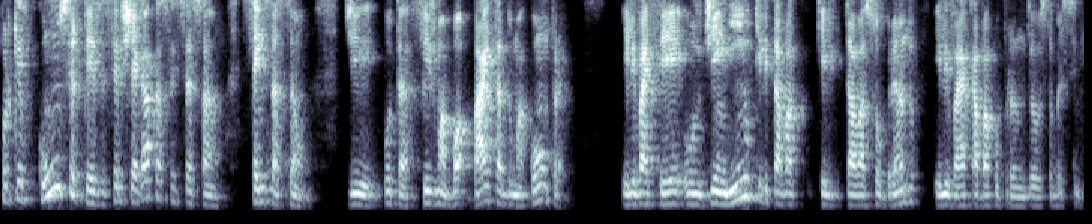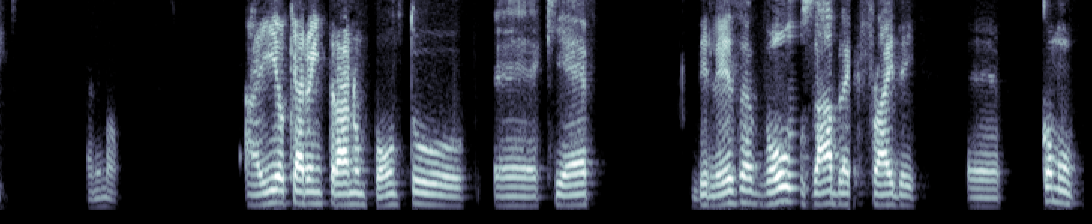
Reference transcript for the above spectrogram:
Porque com certeza, se ele chegar com essa sensação, sensação de, puta, fiz uma baita de uma compra, ele vai ter o dinheirinho que ele estava que ele tava sobrando, ele vai acabar comprando no teu estabelecimento. Animal. Aí eu quero entrar num ponto é, que é beleza, vou usar Black Friday é, como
